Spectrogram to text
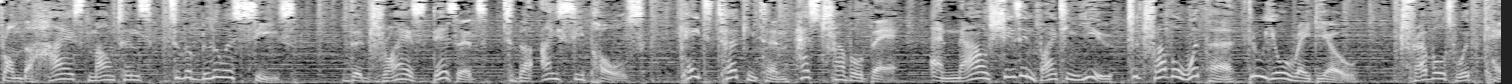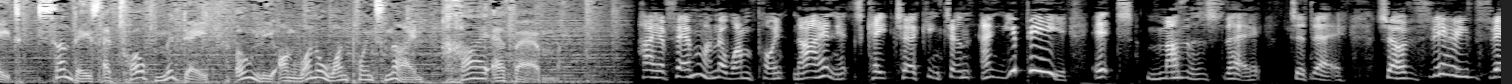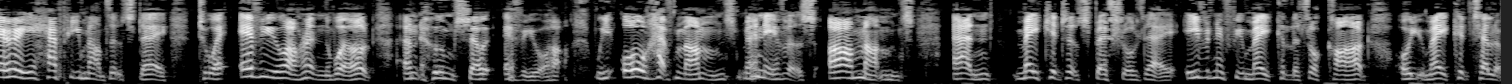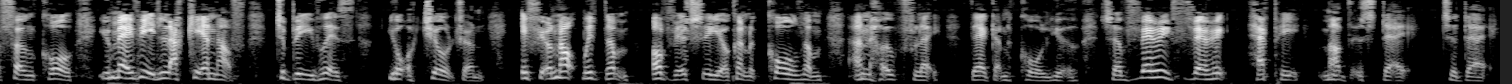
From the highest mountains to the bluest seas, the driest deserts to the icy poles, Kate Turkington has traveled there and now she's inviting you to travel with her through your radio. Travels with Kate, Sundays at 12 midday, only on 101.9 Chai FM. Chai FM 101.9, it's Kate Turkington and yippee, it's Mother's Day today. So a very, very happy Mother's Day to wherever you are in the world and whomsoever you are. We all have mums, many of us are mums, and make it a special day. Even if you make a little card or you make a telephone call, you may be lucky enough to be with your children. If you're not with them, obviously you're going to call them and hopefully they're going to call you. So very, very happy Mother's Day today.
